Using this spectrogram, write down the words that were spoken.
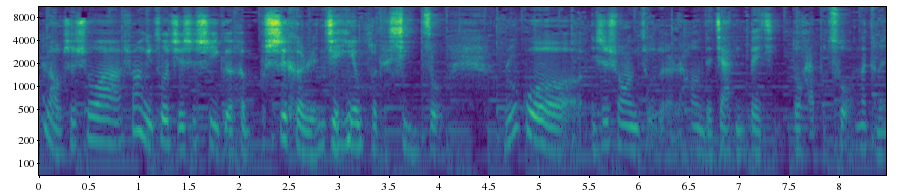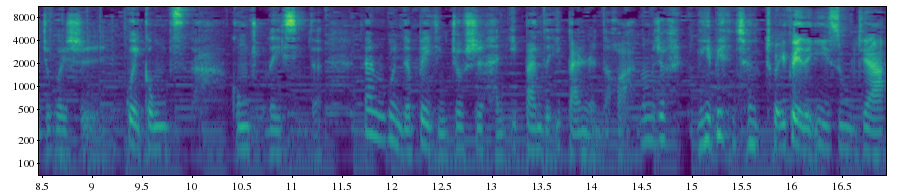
那老实说啊，双鱼座其实是一个很不适合人间烟火的星座。如果你是双鱼座的，然后你的家庭背景都还不错，那可能就会是贵公子啊、公主类型的。但如果你的背景就是很一般的一般人的话，那么就很容易变成颓废的艺术家，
